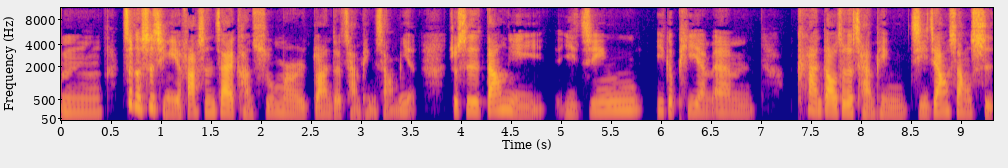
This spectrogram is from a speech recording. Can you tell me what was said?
嗯，这个事情也发生在 Consumer 端的产品上面，就是当你已经一个 PMM。看到这个产品即将上市，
